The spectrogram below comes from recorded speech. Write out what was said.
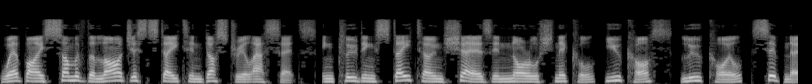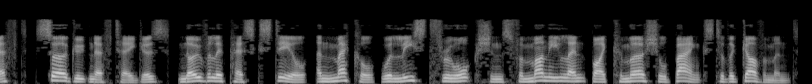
whereby some of the largest state industrial assets including state-owned shares in Norilsk Nickel, Yukos, Lukoil, Sibneft, Surgutneftegas, Novolipetsk Steel, and Mechel were leased through auctions for money lent by commercial banks to the government.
